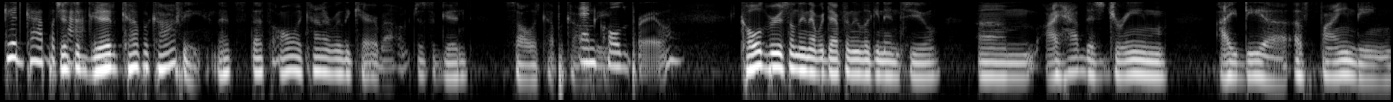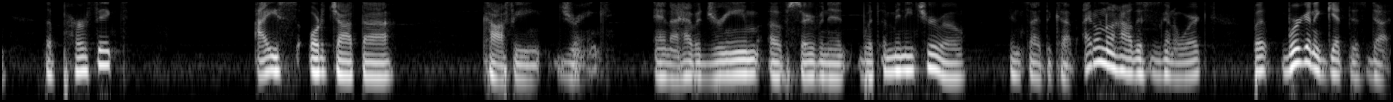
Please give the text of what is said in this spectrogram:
good cup of just a coffee. good cup of coffee. That's that's all I kind of really care about. Just a good, solid cup of coffee. and cold brew. Cold brew is something that we're definitely looking into. Um, I have this dream idea of finding the perfect ice horchata coffee drink. And I have a dream of serving it with a mini churro inside the cup. I don't know how this is going to work, but we're going to get this done.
